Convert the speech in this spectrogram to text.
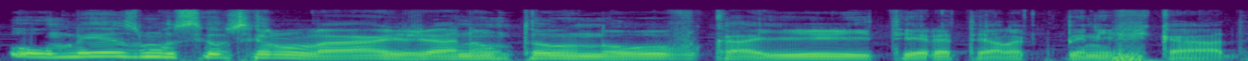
Ou mesmo seu celular já não tão novo cair e ter a tela danificada?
